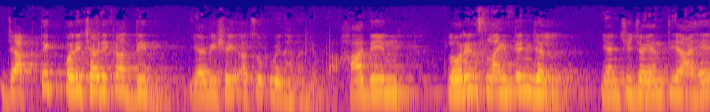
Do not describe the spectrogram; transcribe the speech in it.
जागतिक परिचारिका दिन याविषयी अचूक विधान निवडा. हा दिन फ्लोरेन्स लाइटेंजल यांची जयंती आहे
